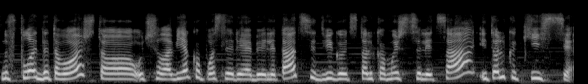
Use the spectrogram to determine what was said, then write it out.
ну, вплоть до того, что у человека после реабилитации двигаются только мышцы лица и только кисти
